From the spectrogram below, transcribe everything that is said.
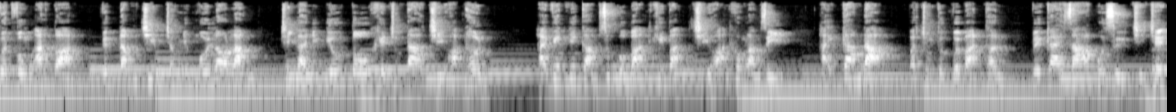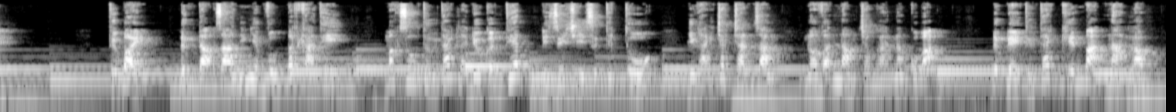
Vượt vùng an toàn, việc đắm chìm trong những mối lo lắng chính là những yếu tố khiến chúng ta trì hoãn hơn. Hãy viết những cảm xúc của bạn khi bạn trì hoãn không làm gì. Hãy can đảm và trung thực với bản thân về cái giá của sự trì trệ. Thứ bảy, đừng tạo ra những nhiệm vụ bất khả thi. Mặc dù thử thách là điều cần thiết để duy trì sự thích thú, nhưng hãy chắc chắn rằng nó vẫn nằm trong khả năng của bạn. Đừng để thử thách khiến bạn nản lòng,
